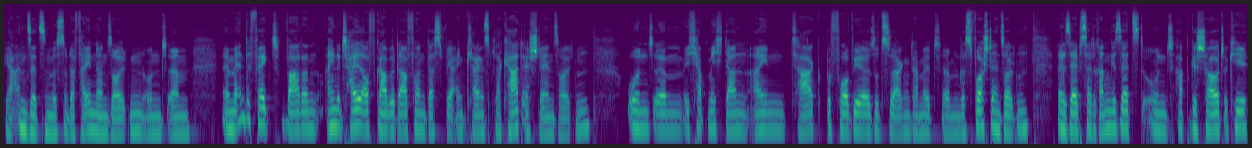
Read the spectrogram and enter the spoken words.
ja, ansetzen müssen oder verändern sollten. Und ähm, im Endeffekt war dann eine Teilaufgabe davon, dass wir ein kleines Plakat erstellen sollten. Und ähm, ich habe mich dann einen Tag, bevor wir sozusagen damit ähm, das vorstellen sollten, äh, selbst halt rangesetzt und habe geschaut, okay,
